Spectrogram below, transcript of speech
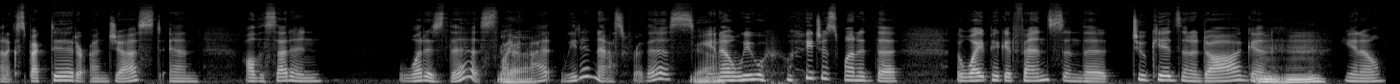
unexpected or unjust. And all of a sudden, what is this? Like, Yeah. I, we didn't ask for this. Yeah. You know, we, we just wanted the, the white picket fence and the two kids and a dog and, Mm-hmm. you know,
